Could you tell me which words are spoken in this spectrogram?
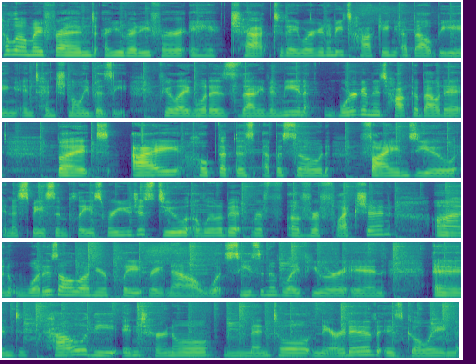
Hello, my friend. Are you ready for a chat? Today, we're going to be talking about being intentionally busy. If you're like, what does that even mean? We're going to talk about it, but I hope that this episode finds you in a space and place where you just do a little bit ref- of reflection on what is all on your plate right now, what season of life you are in, and how the internal mental narrative is going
